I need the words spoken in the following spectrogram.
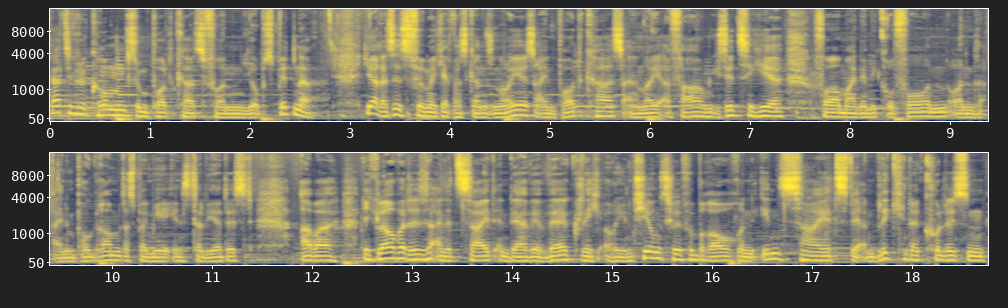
Herzlich willkommen zum Podcast von Jobs Bittner. Ja, das ist für mich etwas ganz Neues, ein Podcast, eine neue Erfahrung. Ich sitze hier vor meinem Mikrofon und einem Programm, das bei mir installiert ist. Aber ich glaube, das ist eine Zeit, in der wir wirklich Orientierungshilfe brauchen, Insights, einen Blick hinter Kulissen,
